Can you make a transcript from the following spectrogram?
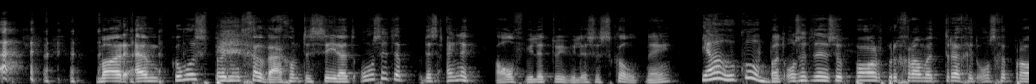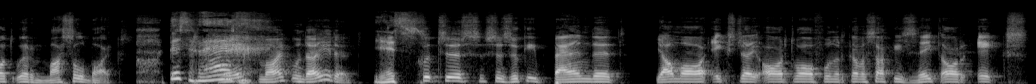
maar ehm um, kom ons spring net gou weg om te sê dat ons het 'n dis eintlik half wiele twee wiele se skuld, nê? Nee? Ja, hoekom? Want ons het so 'n paar programme terug het ons gepraat oor muscle bikes. Dis reg. Nee, Mike, onthou jy dit? Yes. Goed soos Suzuki Bandit, Yamaha XJR 1200, Kawasaki ZRX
